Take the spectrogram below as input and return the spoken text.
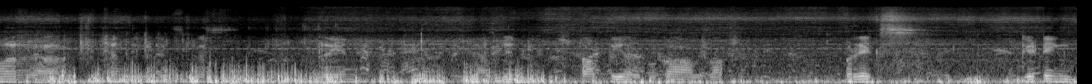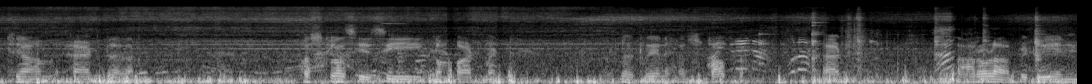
और Chandigarh express train stop here because of brakes getting jam at the first class A C compartment the train है stop at Saroda between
